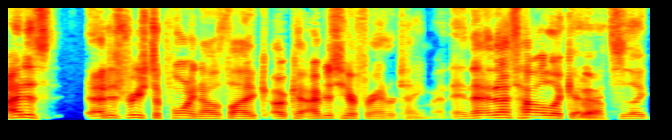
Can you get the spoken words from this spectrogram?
I just I just reached a point. I was like, okay, I'm just here for entertainment, and tha- that's how I look at Yeah. it. It's like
